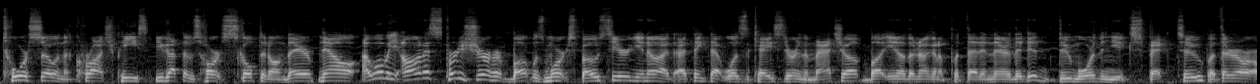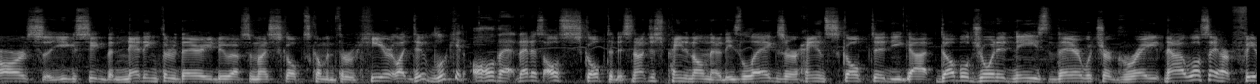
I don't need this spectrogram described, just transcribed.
torso and the crotch piece, you got those hearts sculpted on there. Now, I will be honest, pretty sure her butt was more exposed here. You know, I, I think that was the case during the matchup, but, you know, they're not going to put that in there. They did do more than you expect to, but there are, are you can see the netting through there. You do have some nice sculpts coming through here. Like, dude, look at all that. That is all sculpted. It's not just painted on there. These legs are hand sculpted. You got double jointed knees there, which are great. Now, I will say her feet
